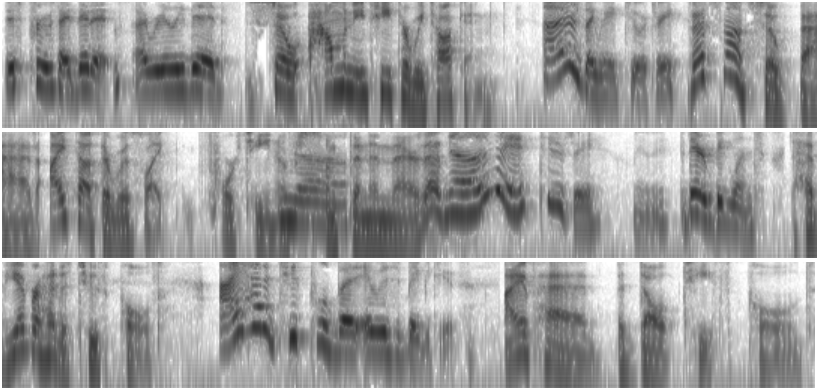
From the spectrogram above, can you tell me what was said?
This proves I did it. I really did. So, how many teeth are we talking? Uh, there was like maybe two or three. That's not so bad. I thought there was like 14 of No. something in there. That No, maybe two or three, maybe. But they're big ones. Have you ever had a tooth pulled? I had a tooth pulled, but it was a baby tooth. I have had adult teeth pulled,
